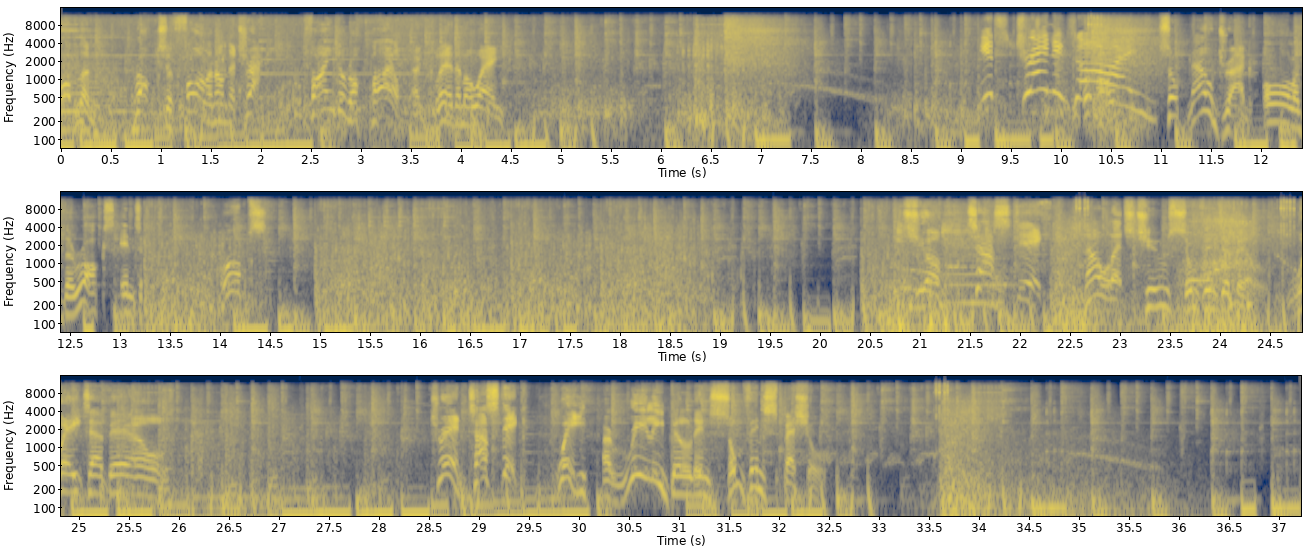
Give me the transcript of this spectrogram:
Problem. Rocks have fallen on the track. Find a rock pile and clear them away. It's training time! So now drag all of the rocks into. Oops! Fantastic! Now let's choose something to build. Way to build! Traintastic! We are really building something special.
